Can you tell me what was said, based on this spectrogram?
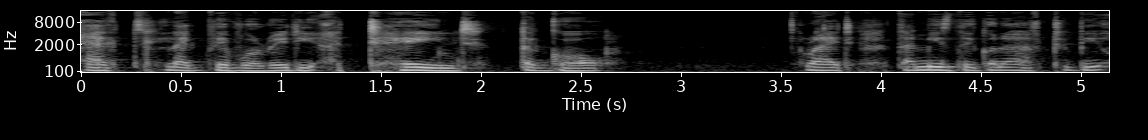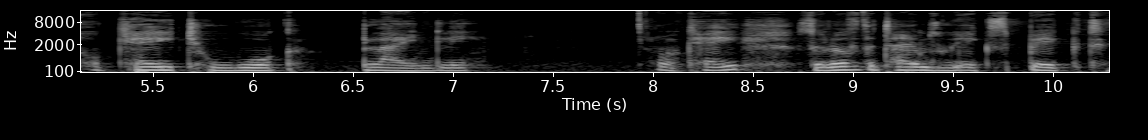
act like they've already attained the goal. Right? That means they're going to have to be okay to walk blindly. Okay? So a lot of the times we expect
